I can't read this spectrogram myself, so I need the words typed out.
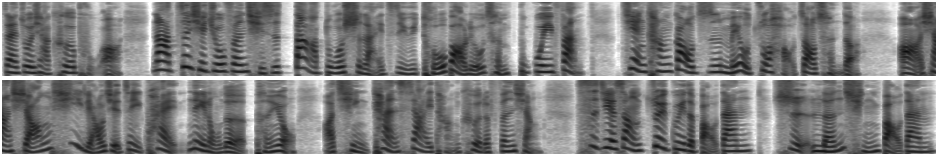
再做一下科普啊。那这些纠纷其实大多是来自于投保流程不规范、健康告知没有做好造成的。啊，想详细了解这一块内容的朋友啊，请看下一堂课的分享。世界上最贵的保单是人情保单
